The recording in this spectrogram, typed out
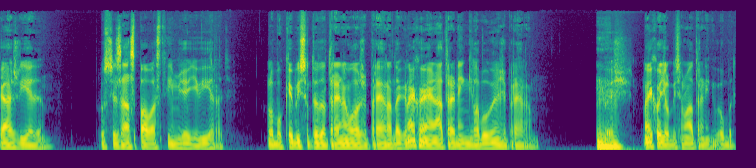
Každý jeden. Proste zaspáva s tým, že ide vyhrať. Lebo keby som teda trénoval, že prehrám, tak nechodím aj na tréningy, lebo viem, že prehrám. Mm-hmm. Vieš, nechodil by som na tréningy vôbec.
